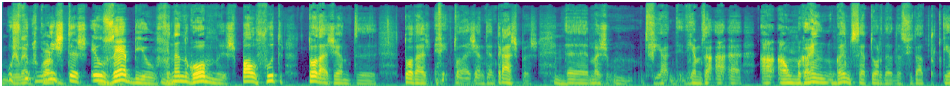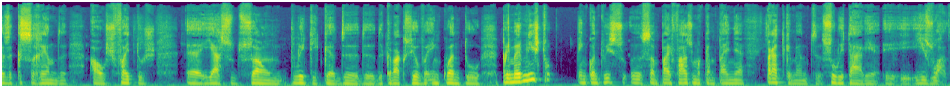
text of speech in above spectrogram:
Os futebolistas Eusébio, Fernando Gomes, Paulo Futre, toda a gente, toda a, enfim, toda a gente entre aspas, uhum. uh, mas hum, digamos há, há, há um, grande, um grande setor da, da sociedade portuguesa que se rende aos feitos uh, e à sedução política de, de, de Cavaco Silva enquanto primeiro-ministro. Enquanto isso, uh, Sampaio faz uma campanha praticamente solitária e, e isolada.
